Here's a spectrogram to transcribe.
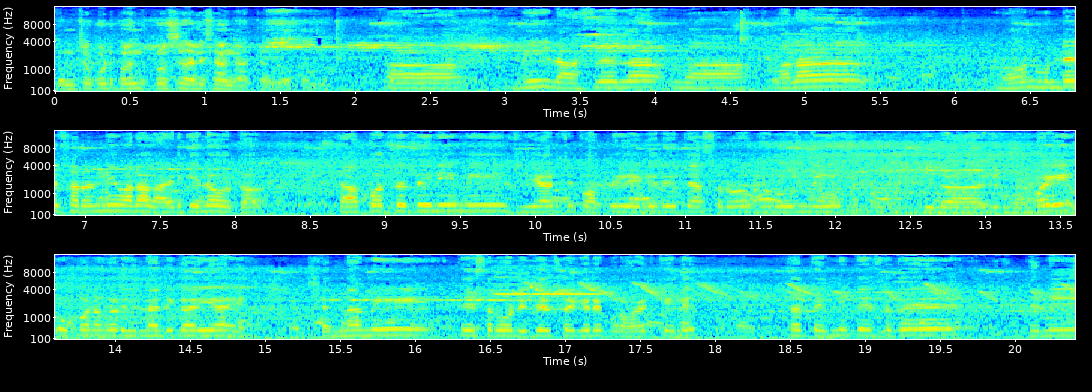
तुमच्या कुठपर्यंत प्रोसेस झाली सांगा त्या लोकांना. अ, मी लास्ट वेळेला म- मला मोहन मुंडे सरांनी मला गाईड केलं होतं. त्या पद्धतीने मी जी आरची कॉपी वगैरे त्या सर्व करून मी जिल्हा मुंबई उपनगर जिल्हाधिकारी आहे. त्यांना मी ते सर्व डिटेल्स वगैरे प्रोव्हाइड केले. तर त्यांनी ते सगळे त्यांनी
